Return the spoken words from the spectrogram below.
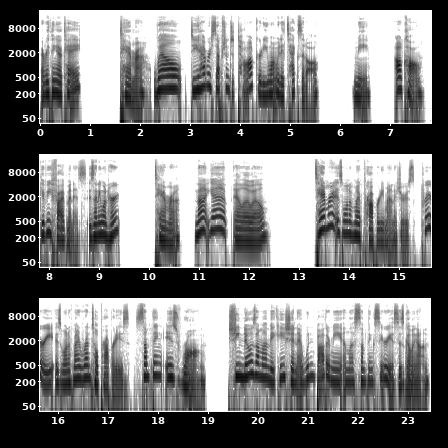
everything okay? Tamra, well, do you have reception to talk or do you want me to text it all? Me, I'll call. Give me five minutes. Is anyone hurt? Tamra, not yet, lol. Tamra is one of my property managers. Prairie is one of my rental properties. Something is wrong. She knows I'm on vacation and wouldn't bother me unless something serious is going on.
